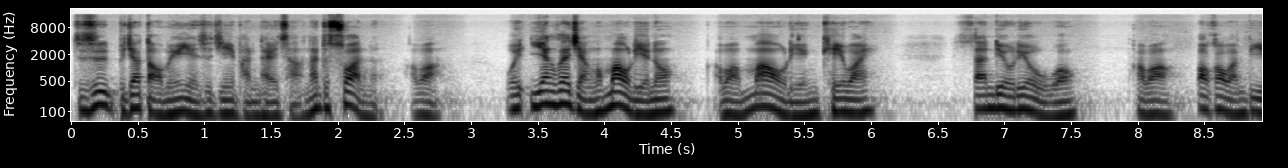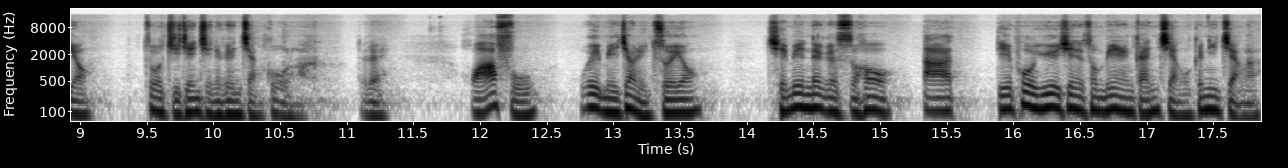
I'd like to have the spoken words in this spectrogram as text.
只是比较倒霉一点是今天盘太差，那就算了，好不好？我一样在讲过茂联哦，好不好？茂联 KY 三六六五哦，好不好？报告完毕哦，做几天前就跟你讲过了嘛，对不对？华孚。我也没叫你追哦，前面那个时候打跌破月线的时候，没人敢讲。我跟你讲啊，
